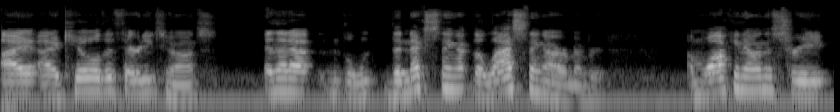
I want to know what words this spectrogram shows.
I I kill the 32 ounce, and then I, the, the next thing, the last thing I remember, I'm walking down the street,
